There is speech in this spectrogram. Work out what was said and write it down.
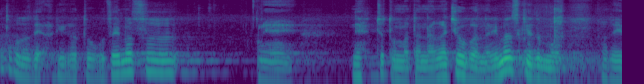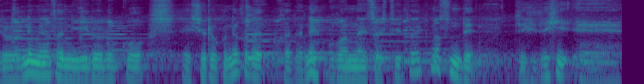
んということでありがとうございます、えーね、ちょっとまた長丁場になりますけれどもまたいろいろね皆さんにいろいろこう収録の中でねご案内させていただきますんでぜひぜひ、え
